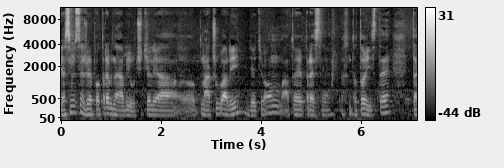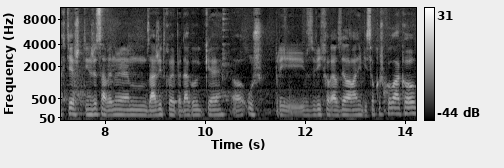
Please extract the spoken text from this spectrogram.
Ja si myslím, že je potrebné, aby učitelia načúvali deťom a to je presne toto isté. Taktiež tým, že sa venujem zážitkovej pedagogike už pri výchove a vzdelávaní vysokoškolákov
